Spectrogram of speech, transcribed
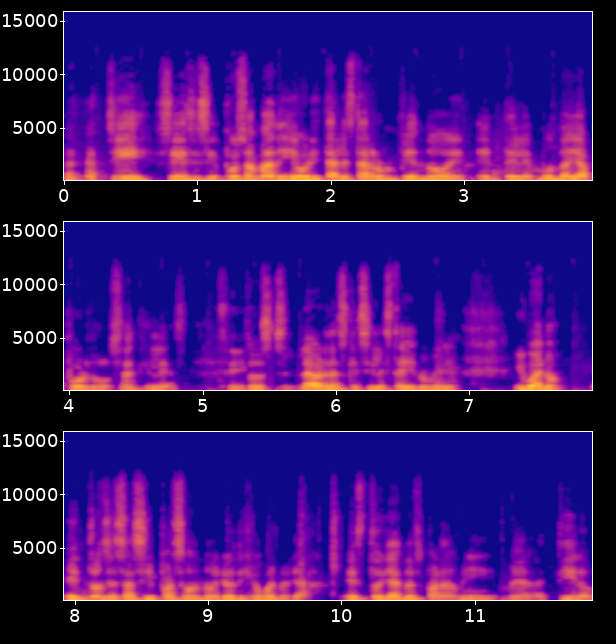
Sí, sí, sí, sí. Pues Amadi ahorita le está rompiendo en, Telemundo allá por Los Ángeles. Entonces, la verdad es que sí le está yendo muy bien. Y bueno, entonces así pasó, ¿no? Yo dije, bueno, ya, esto ya no es para mí, me retiro.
